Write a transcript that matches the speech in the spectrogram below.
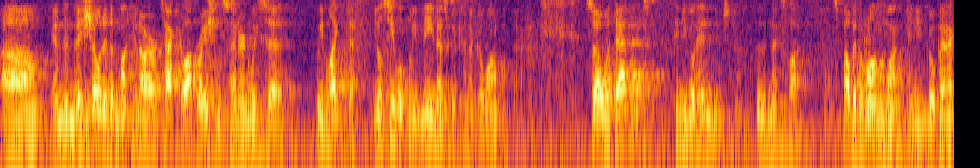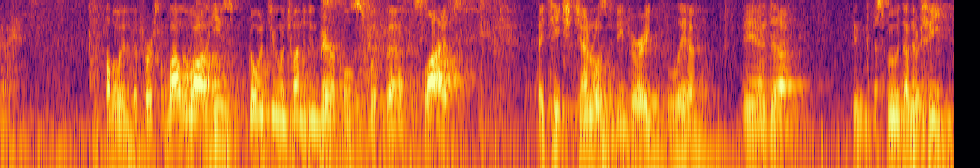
Um, and then they showed it in our tactical operations center, and we said, we like that. You'll see what we mean as we kind of go on with that. So with that, can you go ahead and go to the next slide? It's probably the wrong one. Can you go back all the way to the first one? While, while he's going through and trying to do miracles with uh, the slides, they teach generals to be very glib and uh, and smooth on their feet.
